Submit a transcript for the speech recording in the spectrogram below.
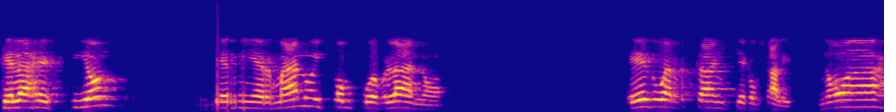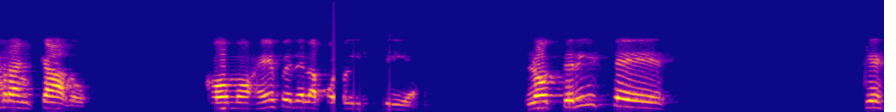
que la gestión de mi hermano y compueblano Eduard Sánchez González no ha arrancado como jefe de la policía. Lo triste es que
